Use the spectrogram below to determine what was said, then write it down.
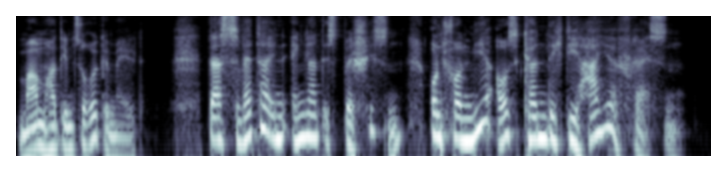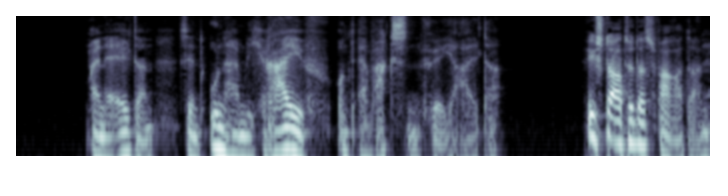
Mom hat ihm zurückgemailt. Das Wetter in England ist beschissen und von mir aus können dich die Haie fressen. Meine Eltern sind unheimlich reif und erwachsen für ihr Alter. Ich starte das Fahrrad an.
